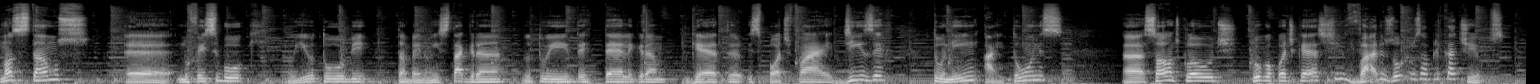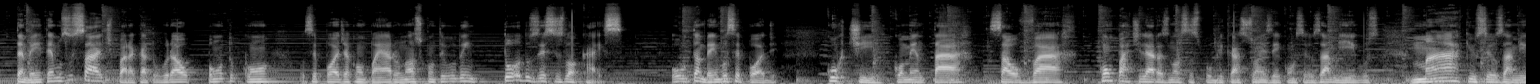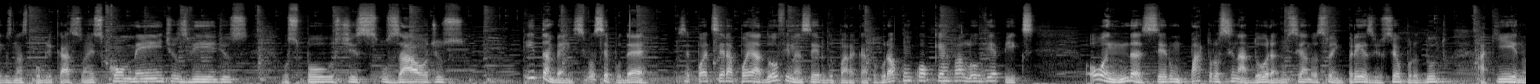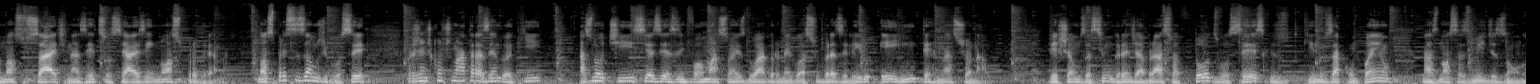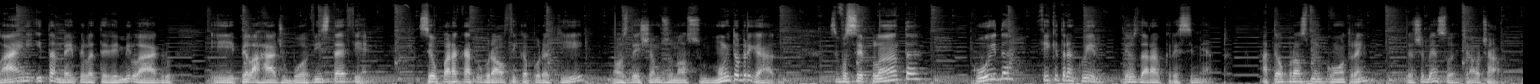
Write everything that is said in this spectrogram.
Nós estamos é, no Facebook, no YouTube, também no Instagram, no Twitter, Telegram, Getter, Spotify, Deezer, TuneIn, iTunes, uh, SoundCloud, Google Podcast e vários outros aplicativos. Também temos o site paracaturural.com. Você pode acompanhar o nosso conteúdo em todos esses locais. Ou também você pode curtir, comentar, salvar, compartilhar as nossas publicações aí com seus amigos, marque os seus amigos nas publicações, comente os vídeos, os posts, os áudios. E também, se você puder, você pode ser apoiador financeiro do Paracatu Rural com qualquer valor via Pix ou ainda ser um patrocinador anunciando a sua empresa e o seu produto aqui no nosso site, nas redes sociais, em nosso programa. Nós precisamos de você para a gente continuar trazendo aqui as notícias e as informações do agronegócio brasileiro e internacional. Deixamos assim um grande abraço a todos vocês que, que nos acompanham nas nossas mídias online e também pela TV Milagro e pela Rádio Boa Vista FM. Seu Paracato Rural fica por aqui, nós deixamos o nosso muito obrigado. Se você planta, Cuida, fique tranquilo, Deus dará o crescimento. Até o próximo encontro, hein? Deus te abençoe. Tchau, tchau.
